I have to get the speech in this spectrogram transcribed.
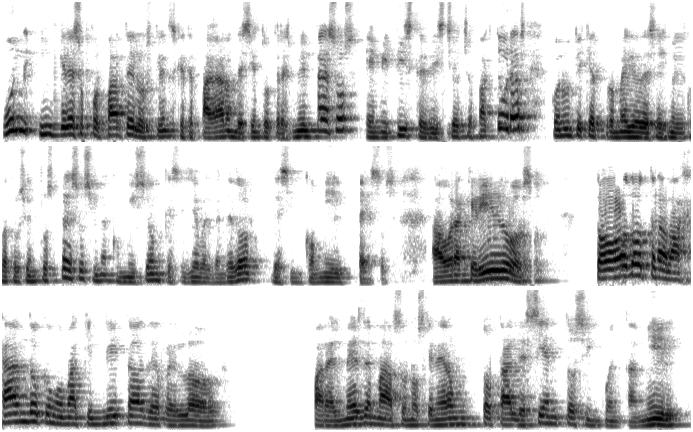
Un ingreso por parte de los clientes que te pagaron de 103 mil pesos, emitiste 18 facturas con un ticket promedio de 6 mil 400 pesos y una comisión que se lleva el vendedor de 5 mil pesos. Ahora, queridos, todo trabajando como maquinita de reloj para el mes de marzo nos genera un total de 150 mil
